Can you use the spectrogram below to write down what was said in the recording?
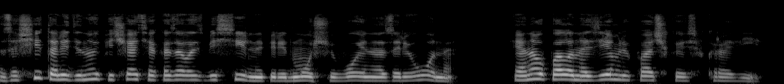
Защита ледяной печати оказалась бессильной перед мощью воина Азариона, и она упала на землю, пачкаясь в крови.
